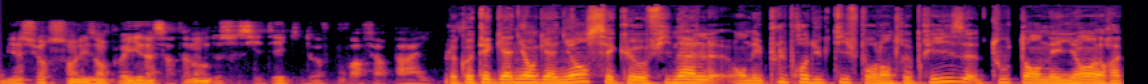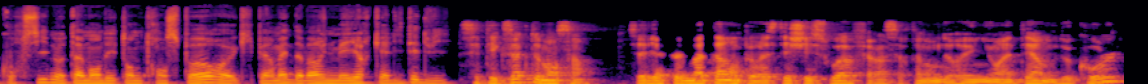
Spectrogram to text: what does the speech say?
bien sûr, ce sont les employés d'un certain nombre de sociétés qui doivent pouvoir faire pareil. Le côté gagnant-gagnant, c'est qu'au final, on est plus productif pour l'entreprise tout en ayant raccourci notamment des temps de transport euh, qui permettent d'avoir une meilleure qualité de vie. C'est exactement ça. C'est-à-dire que le matin, on peut rester chez soi, faire un certain nombre de réunions internes ou de calls.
